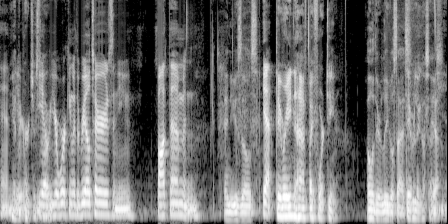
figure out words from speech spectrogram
and You had to purchase yeah, them. you're working with the realtors, and you bought them, and And use those. yeah, they were eight and a half by fourteen. Oh, they're legal size. They were legal size. Yeah.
